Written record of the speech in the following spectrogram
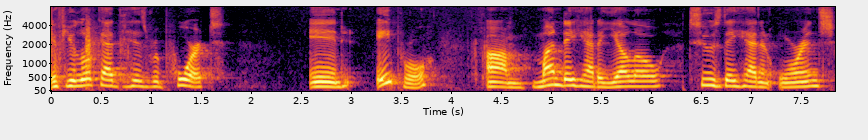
if you look at his report in April, um, Monday he had a yellow, Tuesday he had an orange,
